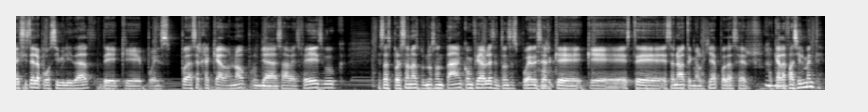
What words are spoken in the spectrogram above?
existe la posibilidad de que pues pueda ser hackeado, ¿no? Pues ya sabes, Facebook, esas personas pues no son tan confiables, entonces puede ser que, que, este, esta nueva tecnología pueda ser hackeada fácilmente.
